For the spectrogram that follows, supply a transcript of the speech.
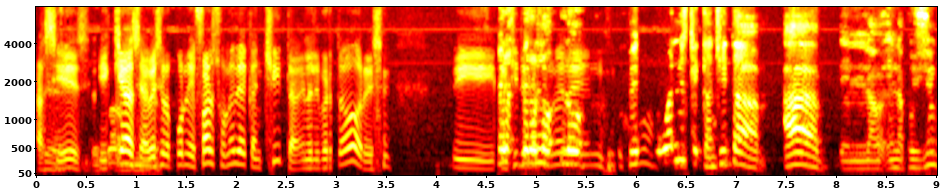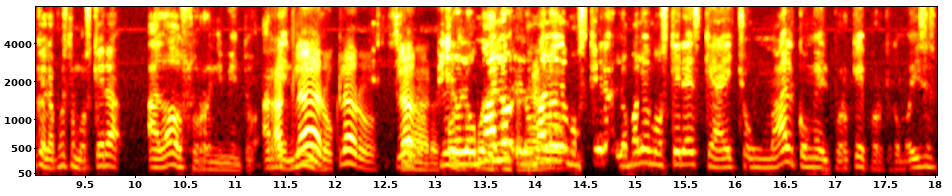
Así es. ¿Y qué hace? A veces lo pone falso, no de Canchita, en el Libertadores. Y pero, lo, bueno es que Canchita ha, en la, en la posición que le ha puesto Mosquera, ha dado su rendimiento. Ha ah, claro, claro, claro. Pero lo malo, lo malo de Mosquera, lo malo de Mosquera es que ha hecho un mal con él. ¿Por qué? Porque como dices,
